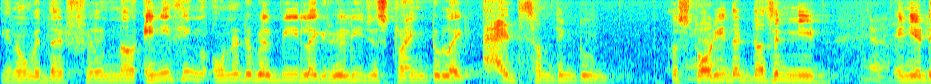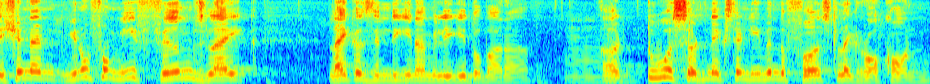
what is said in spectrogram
you know, with that film. Now, anything on it will be like really just trying to like add something to a story that doesn't need any addition. And you know, for me, films like like a Zindagi Na Milegi Dobara, Hmm. Uh, to a certain extent, even the first like Rock On,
